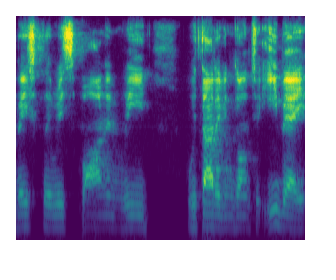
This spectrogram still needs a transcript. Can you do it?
basically respond and read without even going to eBay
